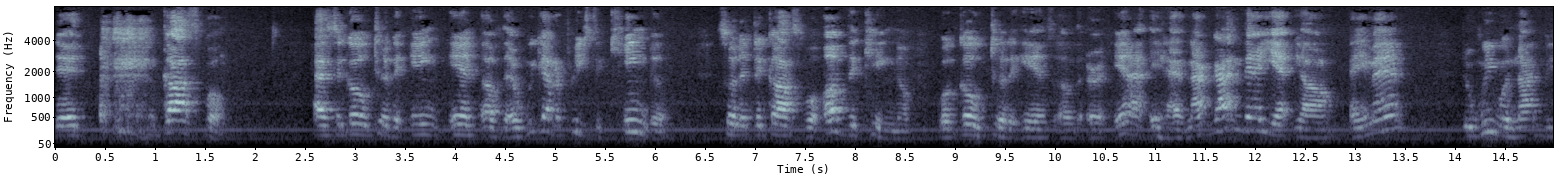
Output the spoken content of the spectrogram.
the gospel has to go to the end of the. We got to preach the kingdom so that the gospel of the kingdom will go to the ends of the earth. And it has not gotten there yet, y'all. Amen. We will not be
